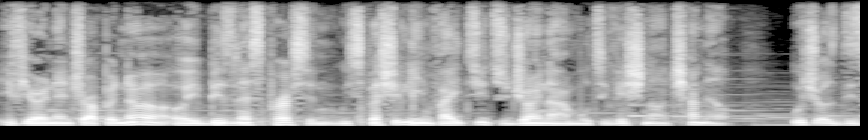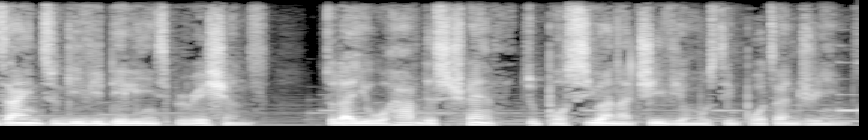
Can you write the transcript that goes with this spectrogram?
If you're an entrepreneur or a business person, we specially invite you to join our motivational channel, which was designed to give you daily inspirations so that you will have the strength to pursue and achieve your most important dreams.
